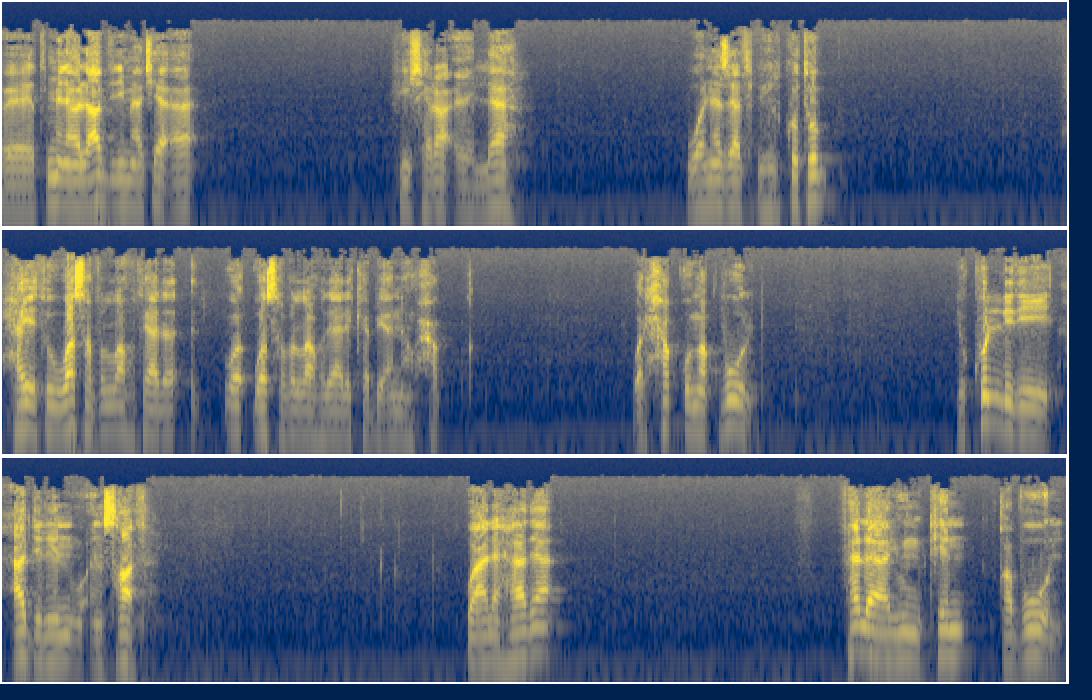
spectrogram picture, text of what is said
اطمئنان العبد لما جاء في شرائع الله ونزلت به الكتب حيث وصف الله تعالى وصف الله ذلك بأنه حق. والحق مقبول لكل ذي عدل وإنصاف. وعلى هذا فلا يمكن قبول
